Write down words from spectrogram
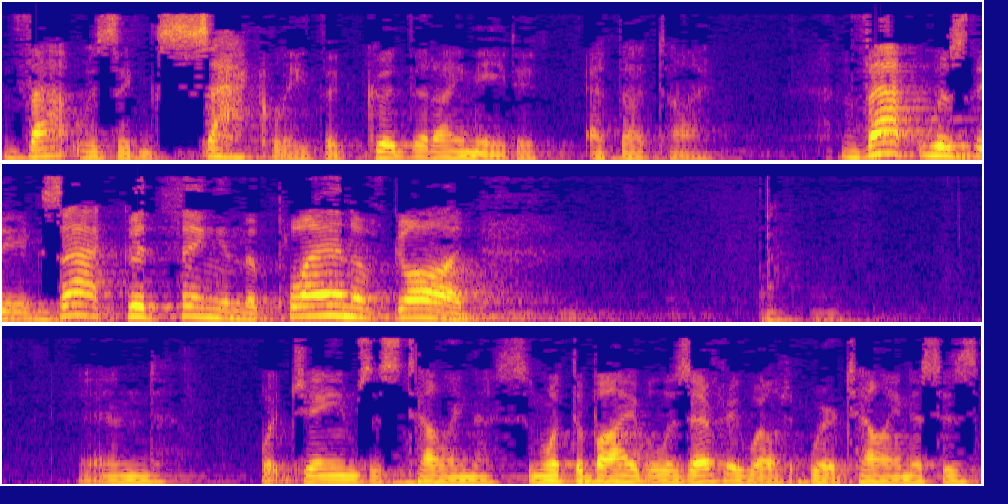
that was exactly the good that I needed at that time. That was the exact good thing in the plan of God. And what James is telling us and what the Bible is everywhere telling us is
